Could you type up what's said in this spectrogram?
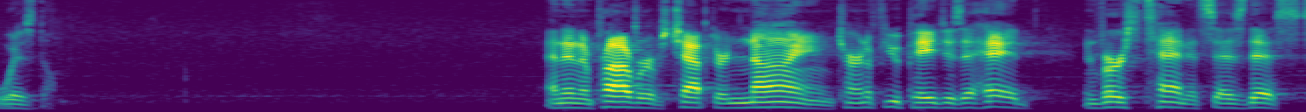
wisdom. And then in Proverbs chapter 9, turn a few pages ahead, in verse 10, it says this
